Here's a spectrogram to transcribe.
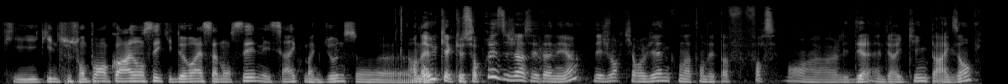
qui, qui ne se sont pas encore annoncés, qui devraient s'annoncer. Mais c'est vrai que Mac Jones. euh, On a eu quelques surprises déjà cette année, hein des joueurs qui reviennent qu'on n'attendait pas forcément, euh, les Der- Derrick King par exemple.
